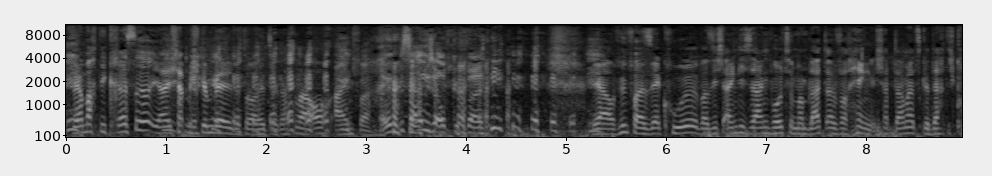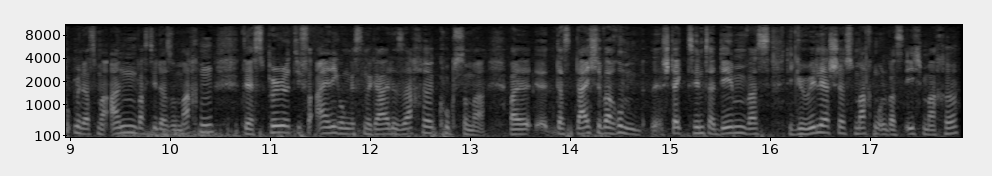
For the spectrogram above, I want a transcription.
Wer macht die Kresse? Ja, ich habe mich gemeldet heute. Das war auch einfach. Also bist auch nicht aufgefallen. Ja, auf jeden Fall sehr cool. Was ich eigentlich sagen wollte, man bleibt einfach hängen. Ich habe damals gedacht, ich gucke mir das mal an, was die da so machen. Der Spirit, die Vereinigung ist eine geile Sache, guckst du mal. Weil äh, das gleiche Warum steckt hinter dem, was die Guerilla-Chefs machen und was ich mache.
